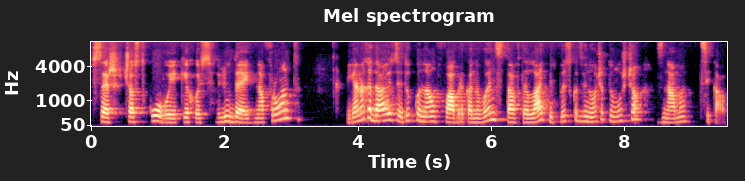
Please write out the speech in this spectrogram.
все ж частково якихось людей на фронт. Я нагадаю, це ютуб канал Фабрика новин. Ставте лайк, підписку, дзвіночок, тому що з нами цікаво.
